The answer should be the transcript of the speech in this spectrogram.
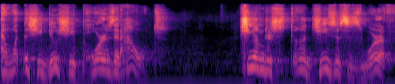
And what does she do? She pours it out. She understood Jesus' worth.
